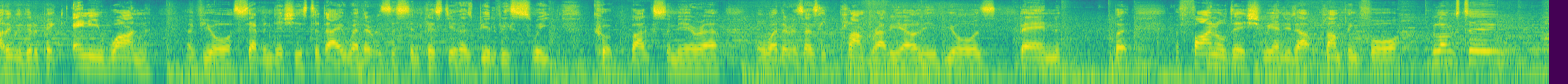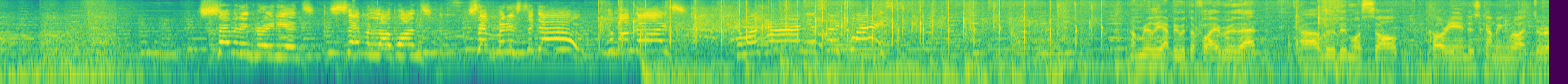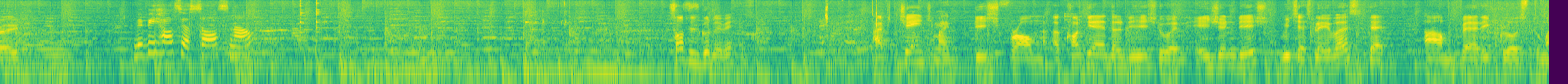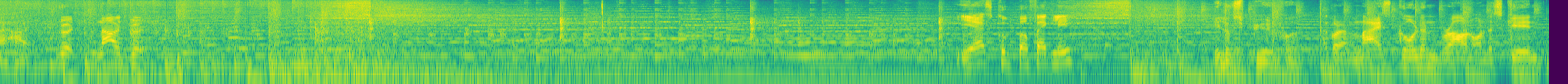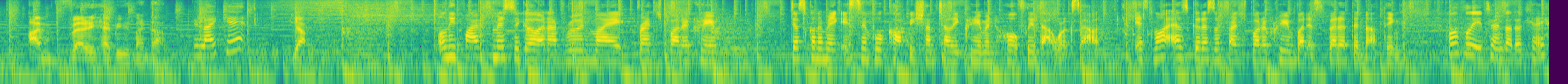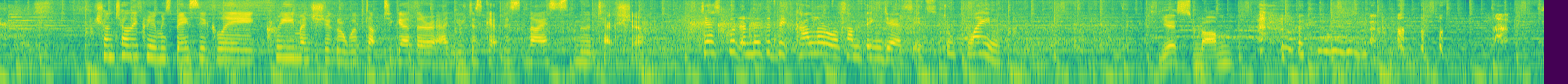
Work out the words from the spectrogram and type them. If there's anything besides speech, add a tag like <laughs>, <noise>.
I think we could have picked any one of your seven dishes today, whether it was the simplicity of those beautifully sweet cooked bugs, Samira, or whether it was those plump ravioli of yours, Ben. But the final dish we ended up plumping for belongs to seven ingredients, seven loved ones, seven minutes to go. Come on, guys. Come on, Khan, you're so close. I'm really happy with the flavour of that. Uh, a little bit more salt. The Coriander's coming right through. Maybe how's your sauce now? Sauce is good, baby. I've changed my dish from a continental dish to an Asian dish, which has flavors that are very close to my heart. Good. Now it's good. Yes, cooked perfectly. It looks beautiful. I got a nice golden brown on the skin. I'm very happy with my duck. You like it? Yeah. Only five minutes ago and I've ruined my French buttercream. Just gonna make a simple coffee chantilly cream and hopefully that works out. It's not as good as the French buttercream, but it's better than nothing. Hopefully it turns out okay. Chantilly cream is basically cream and sugar whipped up together and you just get this nice smooth texture. Just put a little bit color or something, Jess. It's too plain. Yes, Mum.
